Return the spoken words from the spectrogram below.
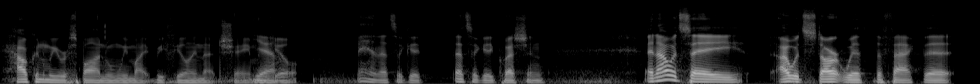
how can we respond when we might be feeling that shame Yeah. and guilt? Man, that's a good that's a good question. And I would say I would start with the fact that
